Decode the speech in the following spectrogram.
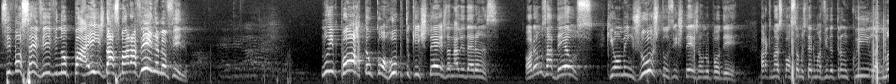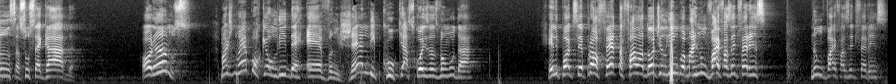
Se você vive no país das maravilhas, meu filho. Não importa o corrupto que esteja na liderança. Oramos a Deus que homens justos estejam no poder, para que nós possamos ter uma vida tranquila, mansa, sossegada. Oramos. Mas não é porque o líder é evangélico que as coisas vão mudar. Ele pode ser profeta, falador de língua, mas não vai fazer diferença. Não vai fazer diferença.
